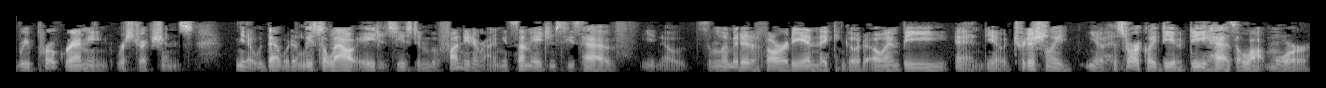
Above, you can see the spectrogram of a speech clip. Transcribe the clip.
reprogramming restrictions. You know, that would at least allow agencies to move funding around. I mean, some agencies have, you know, some limited authority and they can go to OMB and, you know, traditionally, you know, historically DOD has a lot more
